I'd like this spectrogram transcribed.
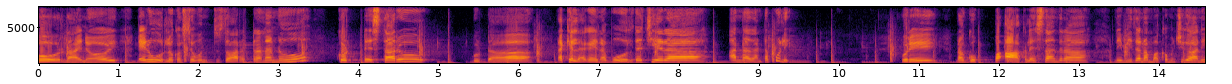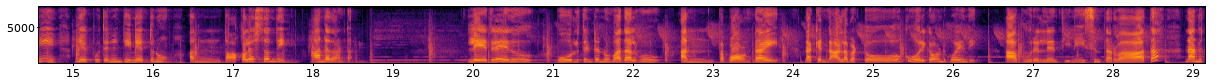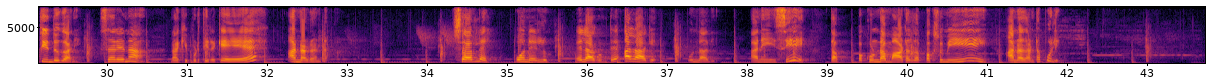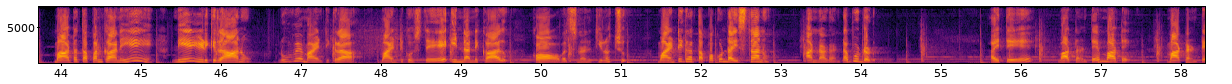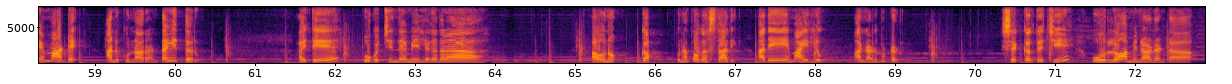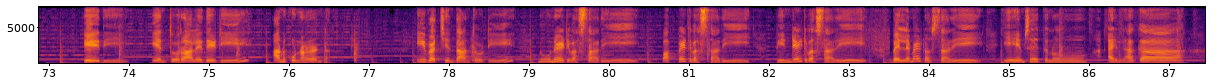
ఓరు నాయనోయ్ నేను ఊర్లోకి వస్తే ఉంచుతారట నన్ను. కొట్టేస్తారు. బుడ్డా నాకు ఎలాగైనా బోలు తెచ్చియరా అన్నదంట పులి. ఒరే నా గొప్ప ఆకలేస్తాందిరా. నీ మీద నమ్మకం ఉంచి కానీ లేకపోతే నేను తినేద్దును. అంత ఆకలేస్తుంది అన్నదంట. లేదు లేదు. బూర్లు తింటే నువ్వు వదలవు. అంత బాగుంటాయి నాకు ఎన్నాళ్ళ బట్టో కోరిక ఉండిపోయింది. ఆ బూరెలు నేను తినేసిన తర్వాత నన్ను తిందు కానీ సరేనా? నాకు ఇప్పుడు తినకే అన్నాడంట. సర్లే పోనెళ్ళు. ఎలాగుంటే అలాగే ఉన్నది అనేసి తప్పకుండా మాట తప్పకు సుమీ అన్నదంట పులి. మాట తప్పను కానీ నేను ఇడికి రాను. నువ్వే మా ఇంటికి రా. మా ఇంటికి వస్తే ఇన్నన్ని కాదు. కావలసినన్ని తినొచ్చు. మా ఇంటికి రా తప్పకుండా ఇస్తాను అన్నాడంట బుడ్డడు. అయితే మాట అంటే మాటే మాట అంటే మాటే అనుకున్నారంట ఇద్దరు. అయితే పొగొచ్చిందే మీళ్ళు కదరా? అవును గప్పున పొగస్తాది. అదే మా ఇల్లు. అన్నాడు బుట్టడు చెక్కలు తెచ్చి ఊర్లో అమ్మినాడంట. ఏది? ఎంతో రాలేదేటి? అనుకున్నాడంట. ఇవి వచ్చిన దాంతో నూనెటి వస్తుంది పప్పేటి వస్తుంది పిండేటి వస్తుంది బెల్లమేటి వస్తుంది ఏం చేతును? అలాగా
